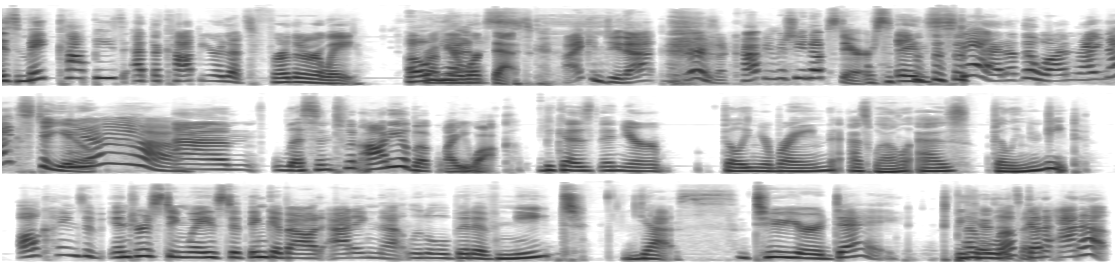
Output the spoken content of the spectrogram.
is make copies at the copier that's further away oh, from your work desk I can do that. There's a copy machine upstairs. instead of the one right next to you. Yeah. Um, listen to an audiobook while you walk because then you're filling your brain as well as filling your neat. All kinds of interesting ways to think about adding that little bit of neat Yes. to your day. Because love it's it. going to add up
